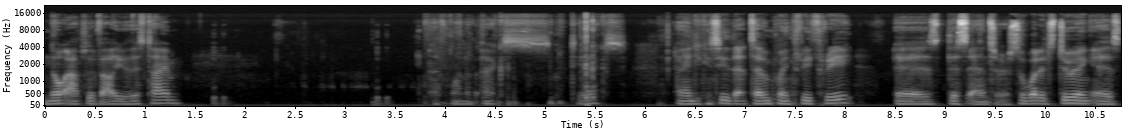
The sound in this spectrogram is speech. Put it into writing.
no absolute value this time. f1 of x dx. And you can see that 7.33 is this answer. So what it's doing is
